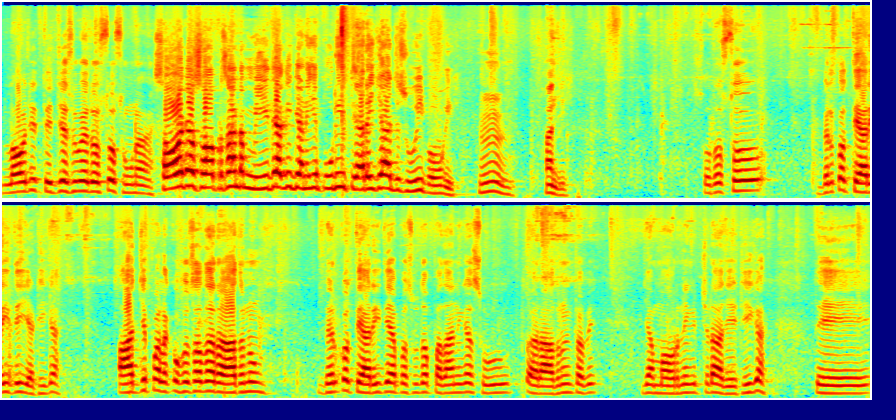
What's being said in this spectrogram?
ਲਓ ਜੀ ਤੀਜੇ ਸੂਏ ਦੋਸਤੋ ਸੂਣਾ। 100 ਜਾਂ 100% ਉਮੀਦ ਹੈ ਕਿ ਜਾਨੀ ਕਿ ਪੂਰੀ ਤਿਆਰੀ 'ਚ ਅੱਜ ਸੂਈ ਪਊਗੀ। ਹੂੰ। ਹਾਂਜੀ। ਸੋ ਦੋਸਤੋ ਬਿਲਕੁਲ ਤਿਆਰੀ ਤੇ ਹੀ ਆ ਠੀਕ ਆ। ਅੱਜ ਭਲਕ ਹੋ ਸਕਦਾ ਰਾਤ ਨੂੰ। ਬਿਲਕੁਲ ਤਿਆਰੀ ਤੇ ਆ, ਪਸ਼ੂ ਦਾ ਪਤਾ ਨਹੀਂਗਾ ਸੂ ਰਾਤ ਨੂੰ ਹੀ ਪਵੇ ਜਾਂ ਮਾਰਨਿੰਗ ਚੜਾ ਜੇ ਠੀਕ ਆ? ਤੇ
